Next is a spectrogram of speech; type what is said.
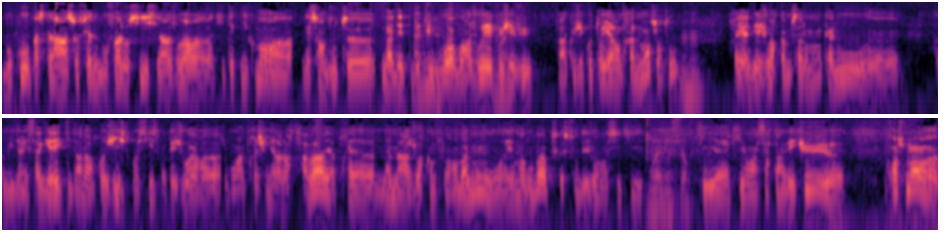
Beaucoup, parce qu'un Sofiane Bouffal aussi, c'est un joueur euh, qui techniquement euh, est sans doute euh, l'un des, des plus beaux à avoir joué que j'ai vu, enfin que j'ai côtoyé à l'entraînement surtout. Mhm. Après, il y a des joueurs comme Salomon Kalou, comme Idriss Gueye, qui dans leur registre aussi sont des joueurs qui vont impressionner dans leur travail. Après, même un joueur comme Florent Balmont ou Yoma parce que ce sont des joueurs aussi qui, ouais, bien sûr. qui, qui ont un certain vécu. Franchement, euh,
